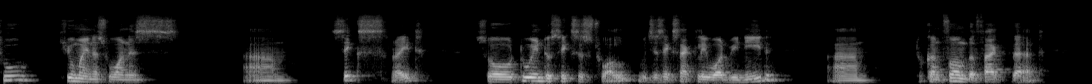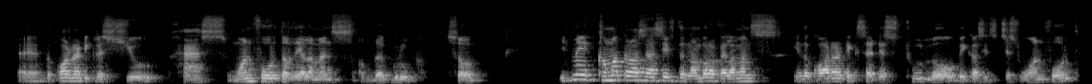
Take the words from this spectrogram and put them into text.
2 q minus 1 is um, 6, right? So 2 into 6 is 12, which is exactly what we need um, to confirm the fact that uh, the quadratic residue has one-fourth of the elements of the group. So it may come across as if the number of elements in the quadratic set is too low because it's just one-fourth.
